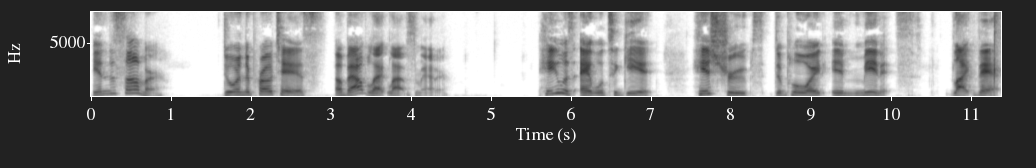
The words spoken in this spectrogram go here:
in the summer during the protests about Black Lives Matter. He was able to get his troops deployed in minutes like that.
